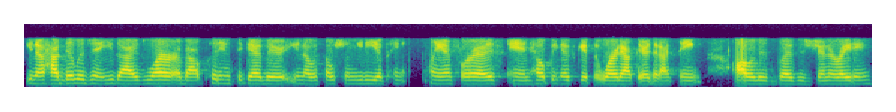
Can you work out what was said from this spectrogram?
you know how diligent you guys were about putting together you know a social media plan for us and helping us get the word out there that I think all of this buzz is generating.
